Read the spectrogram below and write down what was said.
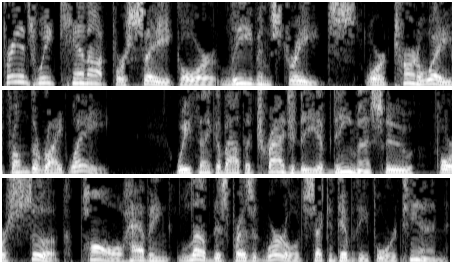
Friends, we cannot forsake or leave in straits or turn away from the right way. We think about the tragedy of Demas who forsook Paul having loved this present world, 2 Timothy 4:10.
